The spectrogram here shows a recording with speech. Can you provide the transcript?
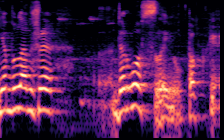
я була вже дорослою, поки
